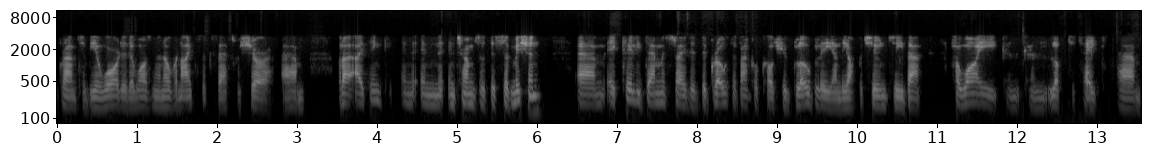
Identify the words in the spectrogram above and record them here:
grant to be awarded. It wasn't an overnight success for sure. Um, but I, I think in, in, in terms of the submission, um, it clearly demonstrated the growth of aquaculture globally and the opportunity that Hawaii can, can look to take um,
